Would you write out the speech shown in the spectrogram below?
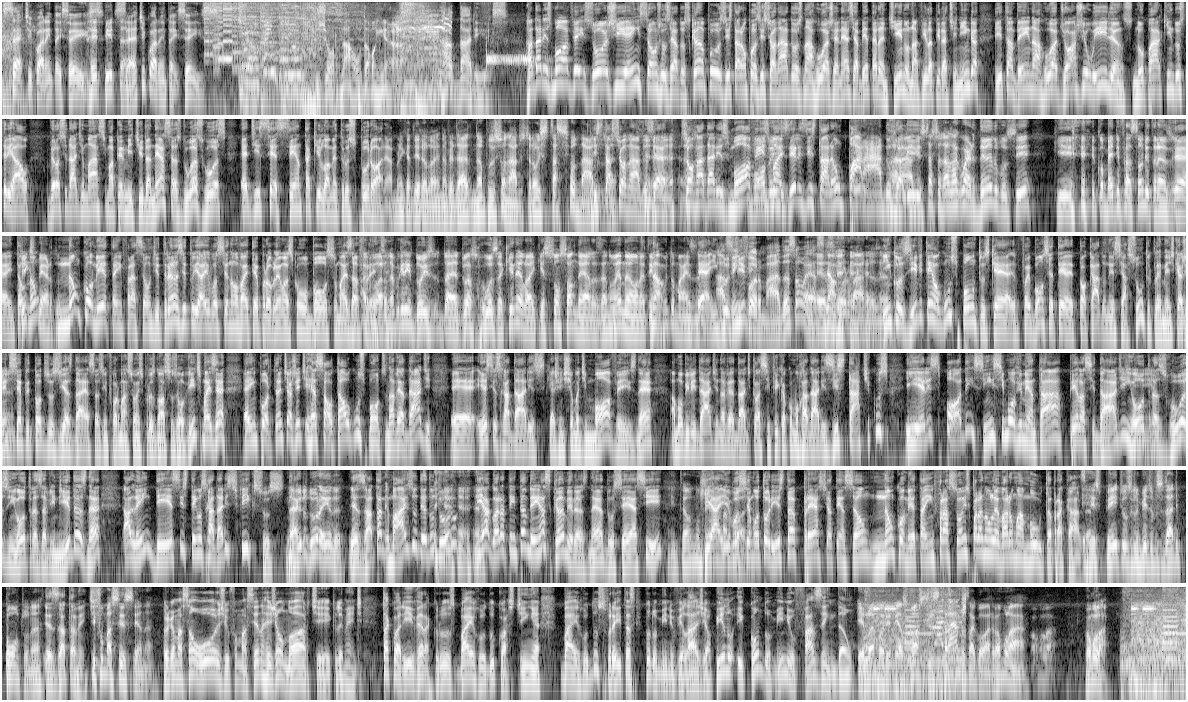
7h46. Repita. 7h46. Jornal da Manhã. Radares. Radares móveis hoje em São José dos Campos estarão posicionados na rua Genésia B. Tarantino, na Vila Piratininga, e também na rua George Williams, no Parque Industrial. Velocidade máxima permitida nessas duas ruas é de 60 quilômetros por hora. Brincadeira, Eloy. Na verdade, não posicionados, estarão estacionados. né? Estacionados, é. São radares móveis, Móveis. mas eles estarão parados Parados, ali. Estacionados, aguardando você que comete infração de trânsito. É, então Fique não, esperto. não cometa infração de trânsito e aí você não vai ter problemas com o bolso mais à frente. Agora, não é porque tem dois, é, duas ruas aqui, né, Eloy, que são só nelas, né? Não é não, né? Tem Não. muito mais, né? É, inclusive. As informadas são essas. É, Não, informadas, né? Inclusive, tem alguns pontos que é, foi bom você ter tocado nesse assunto, Clemente, que a gente É. sempre, todos os dias, dá essas informações para os nossos ouvintes, mas é, é importante a gente ressaltar alguns pontos. Na verdade, é, esses radares que a gente chama de móveis, né? A mobilidade, na verdade, classifica como radares estáticos e eles podem sim se movimentar pela cidade, em outras ruas, em outras avenidas, né? Além desses, tem os radares fixos, né? Dedo duro ainda. Exatamente, mais o dedo duro e agora tem também as câmeras, né, do CSI. Então não que aí você motorista preste atenção, não cometa infrações para não levar uma multa para E casa. respeite os limites de velocidade, ponto, né? Exatamente. E fumacê, cena. Programação hoje, o Fumacê na região norte, Clemente. Taquari, Veracruz, bairro do Costinha, bairro dos Freitas, condomínio Vilagem Alpino e condomínio Fazendão. Eloy Moreno e as nossas estradas agora. Vamos lá. Vamos lá.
